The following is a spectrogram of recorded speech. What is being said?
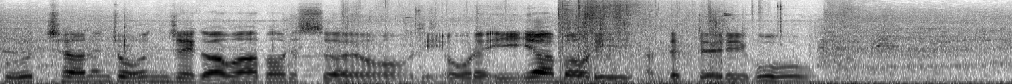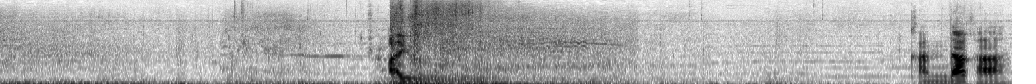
귀찮은 존재가 와버렸어요. 리오레이야 머리 한 대 때리고. 아유. 간다 가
